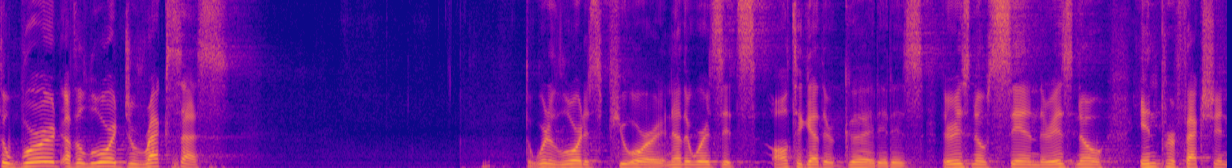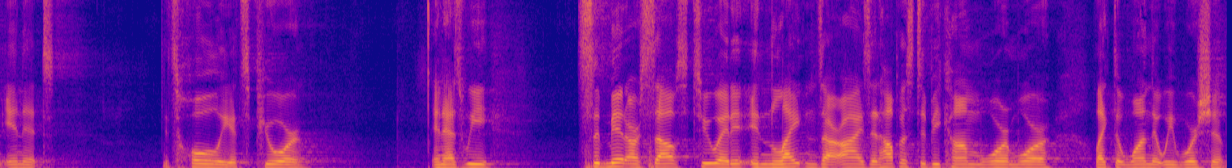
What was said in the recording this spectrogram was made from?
the word of the Lord directs us. The word of the Lord is pure. In other words, it's altogether good. It is, there is no sin, there is no imperfection in it. It's holy, it's pure. And as we submit ourselves to it, it enlightens our eyes. It helps us to become more and more like the one that we worship.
